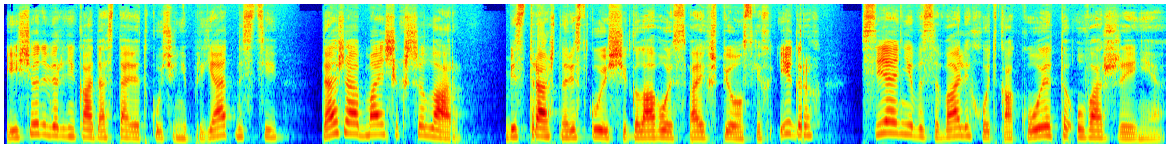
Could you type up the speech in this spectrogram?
и еще наверняка доставит кучу неприятностей, даже обманщик Шелар, бесстрашно рискующий головой в своих шпионских играх, все они вызывали хоть какое-то уважение.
